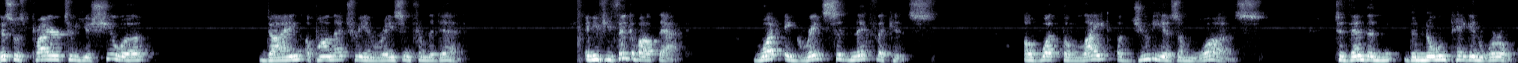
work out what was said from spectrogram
This was prior to Yeshua dying upon that tree and raising from the dead. And if you think about that, what a great significance of what the light of Judaism was to then the, the known pagan world.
